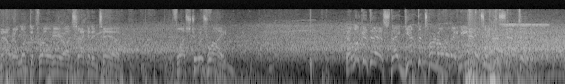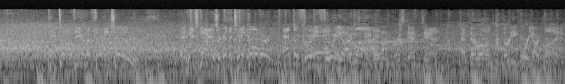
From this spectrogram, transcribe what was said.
Now he'll look to throw here on second and 10. Flush to his right. Now look at this. They get the turnover they needed. It's intercepted. Picked off near the 32. And his guys are going to take over at the 34-yard line. First and 10 at at their own 34-yard line.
